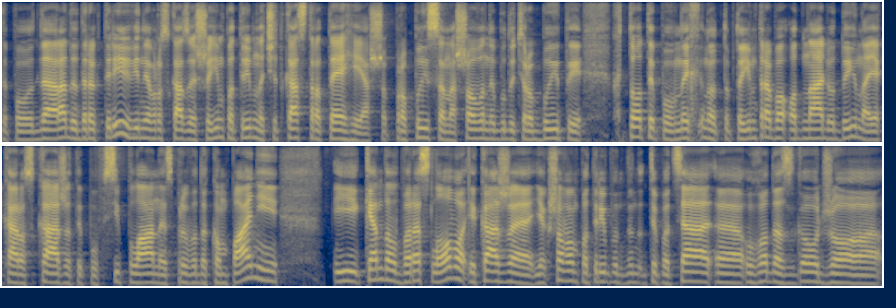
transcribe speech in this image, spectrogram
типу, для ради директорів. Він їм розказує, що їм потрібна чітка стратегія, що прописана, що вони будуть робити, хто, типу, в них. ну, тобто Тобто їм треба одна людина, яка розкаже типу, всі плани з приводу компанії. І Кендал бере слово і каже: якщо вам потрібно, ну, типу, ця е, угода з Гоуджо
